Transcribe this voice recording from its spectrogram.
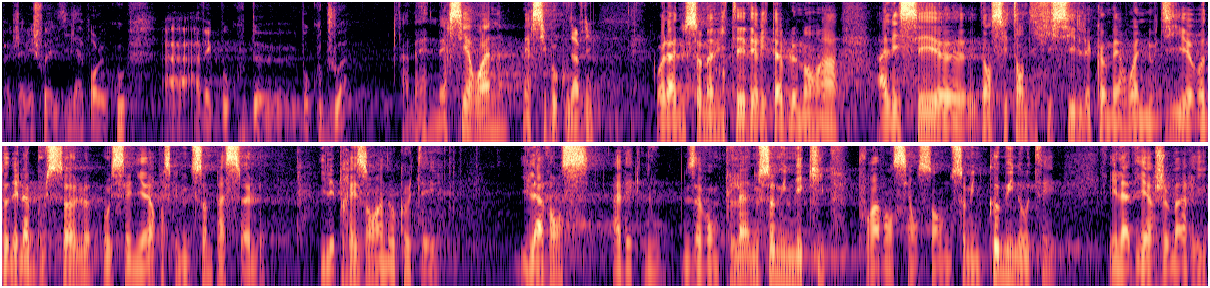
bah, que j'avais choisie, là, pour le coup, euh, avec beaucoup de, beaucoup de joie. Amen. Merci, Erwan. Merci beaucoup. Bienvenue. Voilà, nous sommes invités véritablement à, à laisser, euh, dans ces temps difficiles, comme Erwan nous dit, redonner la boussole au Seigneur, parce que nous ne sommes pas seuls. Il est présent à nos côtés. Il avance avec nous. Nous, avons plein, nous sommes une équipe pour avancer ensemble, nous sommes une communauté et la Vierge Marie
